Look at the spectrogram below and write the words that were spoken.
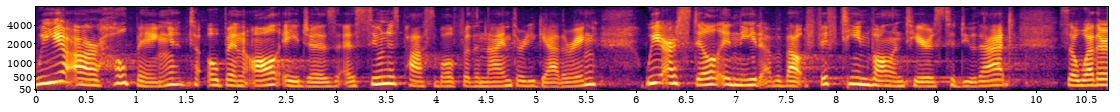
we are hoping to open all ages as soon as possible for the 9:30 gathering. We are still in need of about 15 volunteers to do that. So whether,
